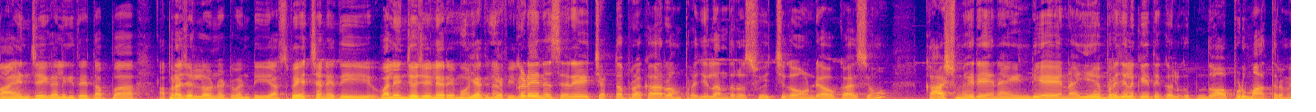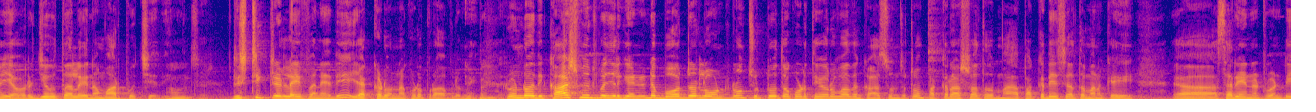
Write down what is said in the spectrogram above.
మాయం చేయగలిగితే తప్ప ఆ ప్రజల్లో ఉన్నటువంటి ఆ స్వేచ్ఛ అనేది వాళ్ళు ఎంజాయ్ చేయలేరేమో ఎక్కడైనా సరే చట్ట ప్రకారం ప్రజలందరూ స్వేచ్ఛగా ఉండే అవకాశం కాశ్మీర్ అయినా ఇండియా అయినా ఏ ప్రజలకైతే కలుగుతుందో అప్పుడు మాత్రమే ఎవరి జీవితాలైనా మార్పు వచ్చేది. అవును సార్. రిస్ట్రిక్టెడ్ లైఫ్ అనేది ఎక్కడ ఉన్నా కూడా ప్రాబ్లమే. రెండోది కాశ్మీర్ ప్రజలకి ఏంటంటే బోర్డర్లో ఉండటం చుట్టూతో కూడా తీవ్రవాదం కాసి ఉంచడం పక్క రాష్ట్రాలతో పక్క దేశాలతో మనకి సరైనటువంటి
